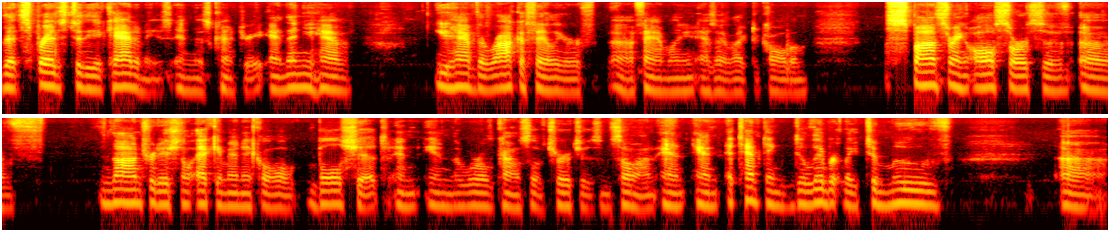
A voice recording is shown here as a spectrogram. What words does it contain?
that spreads to the academies in this country, and then you have you have the Rockefeller uh, family, as I like to call them, sponsoring all sorts of of non-traditional ecumenical bullshit in in the World Council of Churches and so on, and and attempting deliberately to move uh,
